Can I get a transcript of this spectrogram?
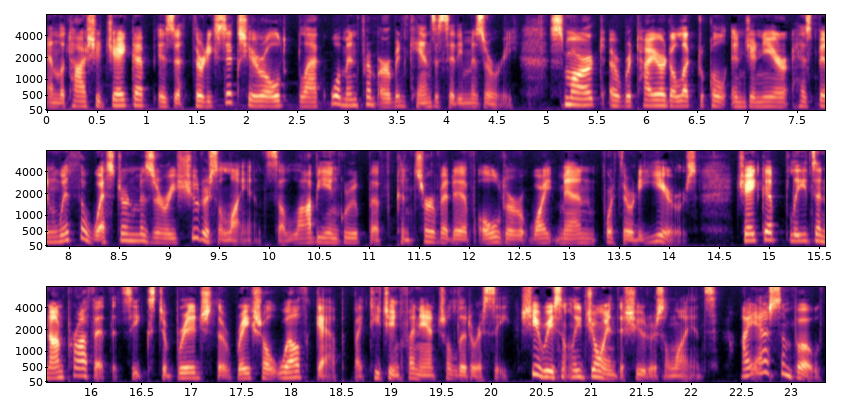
and LaTasha Jacob is a 36 year old black woman from urban Kansas City, Missouri. Smart, a retired electrical engineer, has been with the Western Missouri Shooters Alliance, a lobbying group of conservative older white men, for 30 years. Jacob leads a nonprofit that seeks to bridge the racial wealth gap by teaching financial literacy. She recently joined the Shooters Alliance. I asked them both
